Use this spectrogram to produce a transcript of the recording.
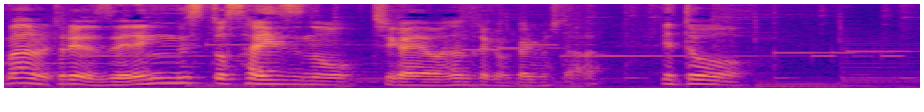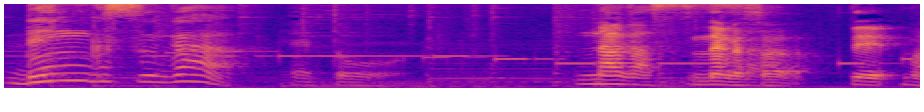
まあなのでとりあえずレングスとサイズの違いは何となく分かりました？えっとレングスがえっと長さ。長さ。でま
